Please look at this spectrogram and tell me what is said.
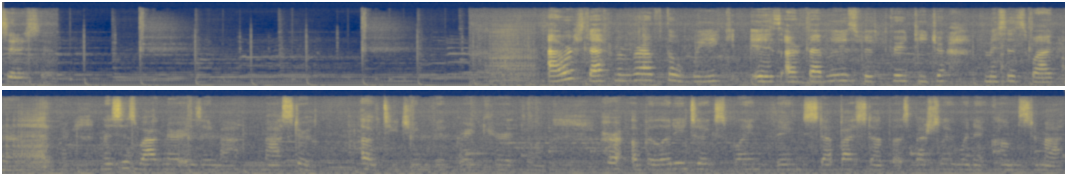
citizen. Our staff member of the week is our fabulous fifth grade teacher, Mrs. Wagner. Mrs. Wagner is a ma master of teaching fifth grade curriculum. Her ability to explain things step by step, especially when it comes to math,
